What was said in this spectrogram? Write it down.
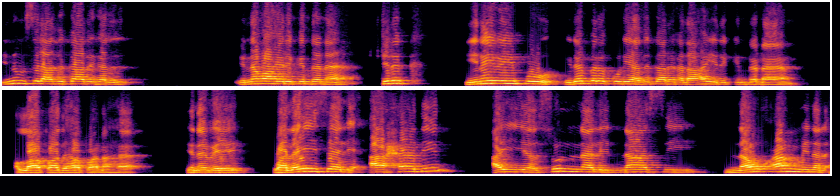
இன்னும் சில அதுக்காறுகள் என்னவாக இருக்கின்றன? சிறுக் இணை வைப்பு இடம்பெறக்கூடிய அதுக்காறுகளாக இருக்கின்றன. அல்லாஹ் பாதுகாப்பானாக. எனவே வலைசலி அஹதின் ஐய சுன்ன நாசி நௌஅம் மினல்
